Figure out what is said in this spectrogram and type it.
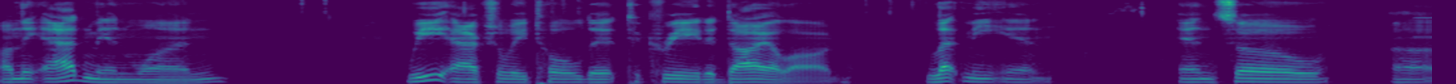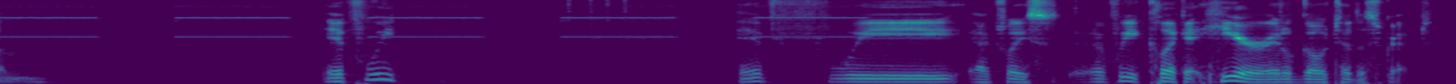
on the admin one, we actually told it to create a dialog, let me in. And so um, if we if we actually if we click it here it'll go to the script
